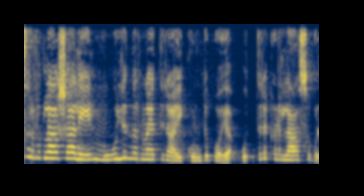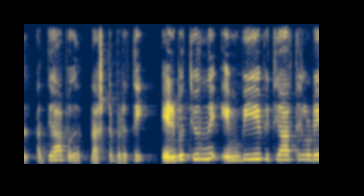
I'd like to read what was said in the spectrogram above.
സർവകലാശാലയിൽ മൂല്യനിർണയത്തിനായി കൊണ്ടുപോയ ഉത്തരക്കടലാസുകൾ അധ്യാപകർ നഷ്ടപ്പെടുത്തി. എഴുപത്തിയൊന്ന് എം ബി എ വിദ്യാർത്ഥികളുടെ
